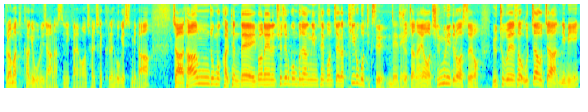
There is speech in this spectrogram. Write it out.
드라마틱하게 오르지 않았으니까요. 잘 체크를 해보겠습니다. 자, 다음 종목 갈 텐데 이번에는 최진호 본부장님 세 번째가 T로보틱스 네네. 주셨잖아요. 질문이 들어왔어요. 유튜브에서 우짜우짜 님이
